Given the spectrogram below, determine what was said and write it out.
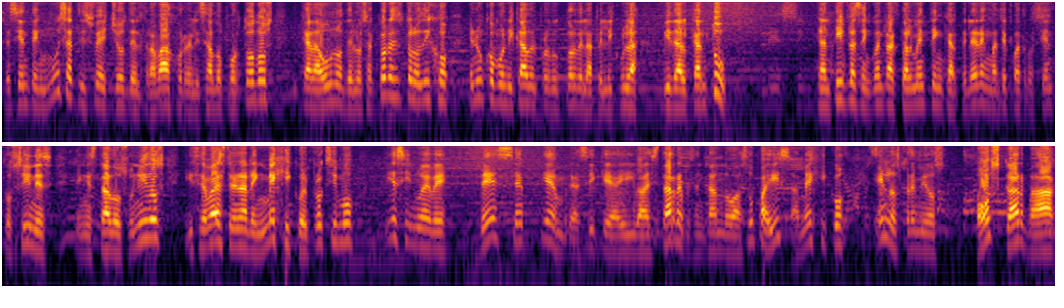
Se sienten muy satisfechos del trabajo realizado por todos y cada uno de los actores. Esto lo dijo en un comunicado el productor de la película Vidal Cantú. Cantinflas se encuentra actualmente en cartelera en más de 400 cines en Estados Unidos y se va a estrenar en México el próximo 19 de septiembre. Así que ahí va a estar representando a su país, a México, en los premios Oscar. Va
